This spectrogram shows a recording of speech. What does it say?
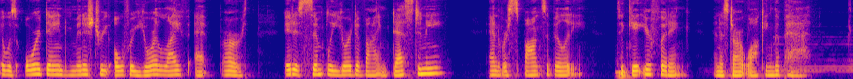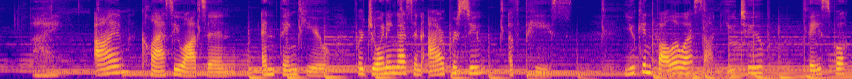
it was ordained ministry over your life at birth. It is simply your divine destiny and responsibility to get your footing and to start walking the path. Bye. I'm Classy Watson, and thank you for joining us in our pursuit of peace. You can follow us on YouTube, Facebook,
